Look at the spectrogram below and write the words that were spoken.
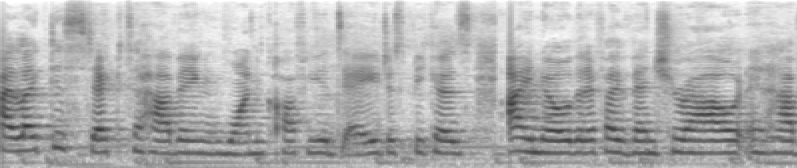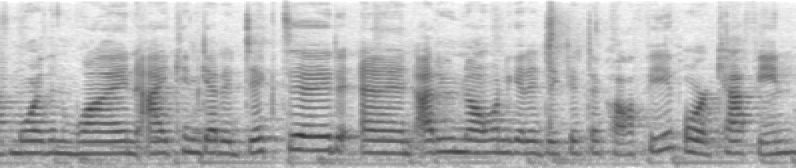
I like to stick to having one coffee a day just because I know that if I venture out and have more than one, I can get addicted and I do not want to get addicted to coffee or caffeine,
